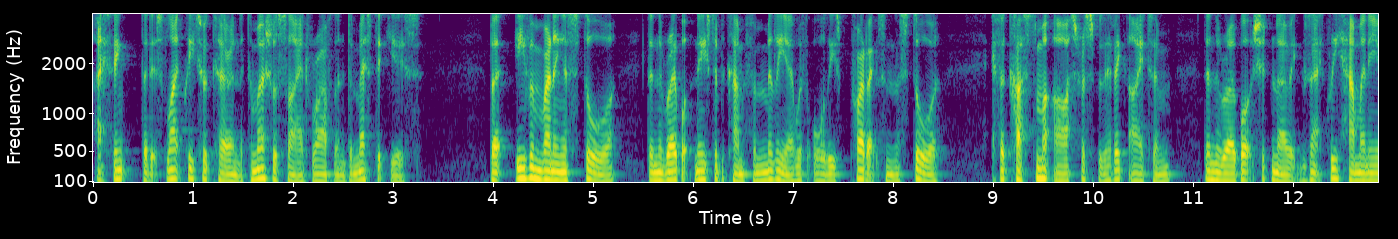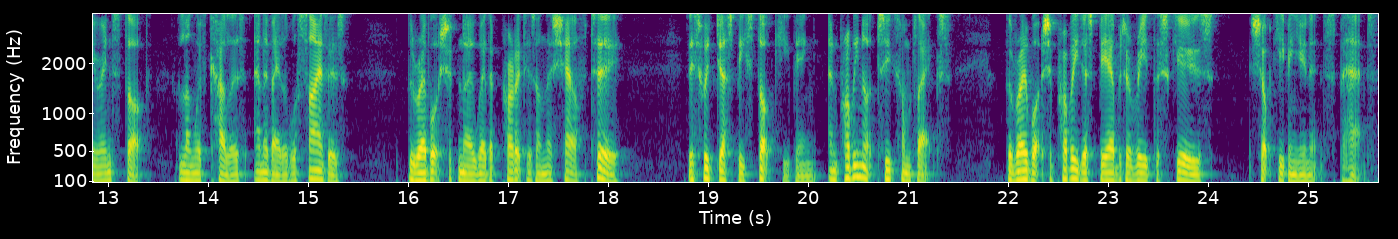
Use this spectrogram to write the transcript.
I think that it's likely to occur in the commercial side rather than domestic use. But even running a store, then the robot needs to become familiar with all these products in the store. If a customer asks for a specific item, then the robot should know exactly how many are in stock along with colours and available sizes. The robot should know where the product is on the shelf too. This would just be stock keeping and probably not too complex. The robot should probably just be able to read the SKUs, shopkeeping units perhaps,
